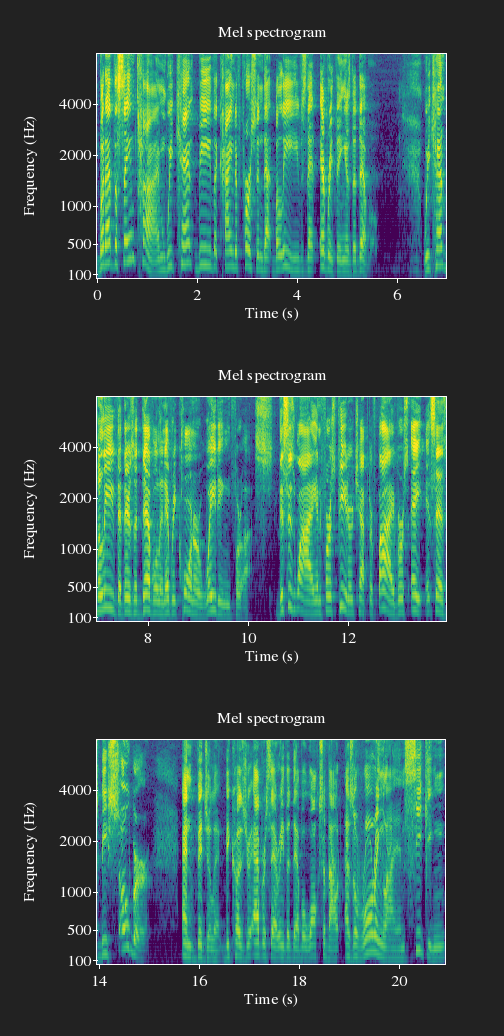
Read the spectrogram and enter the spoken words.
But at the same time, we can't be the kind of person that believes that everything is the devil. We can't believe that there's a devil in every corner waiting for us. This is why in 1 Peter chapter 5 verse 8 it says be sober and vigilant because your adversary the devil walks about as a roaring lion seeking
